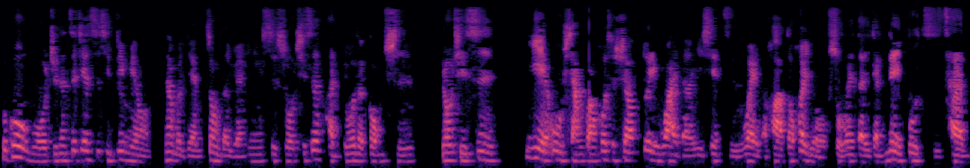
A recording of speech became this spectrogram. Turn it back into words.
不过我觉得这件事情并没有那么严重的原因是说，其实很多的公司，尤其是业务相关或是需要对外的一些职位的话，都会有所谓的一个内部职称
